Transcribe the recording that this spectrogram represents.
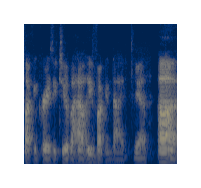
fucking crazy too about how he fucking died. yeah. Uh,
